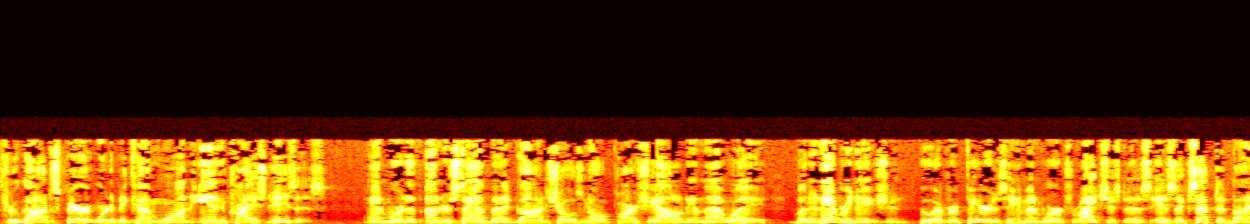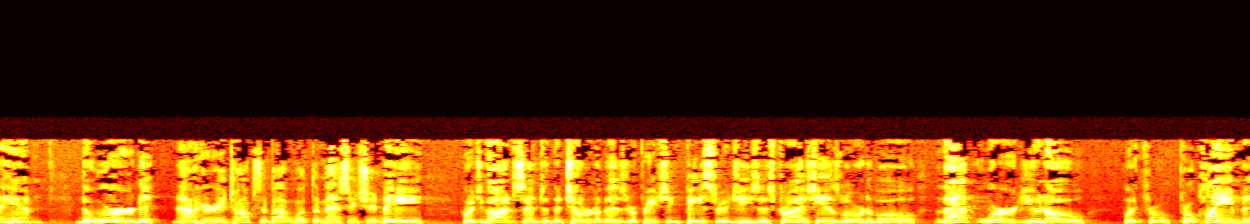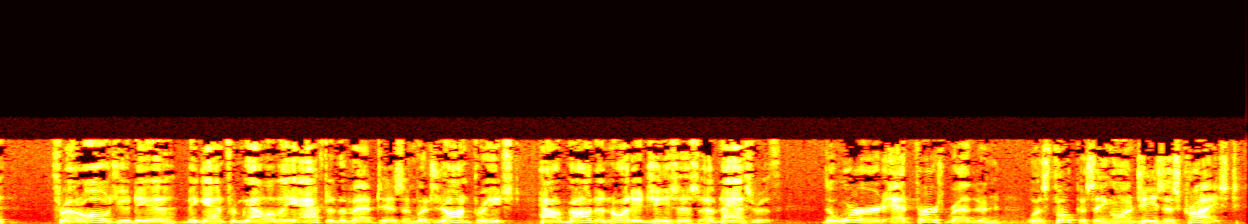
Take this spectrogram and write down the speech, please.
Through God's Spirit, we're to become one in Christ Jesus. And we're to understand that God shows no partiality in that way. But in every nation, whoever fears Him and works righteousness is accepted by Him. The Word, now here He talks about what the message should be, which God sent to the children of Israel preaching peace through Jesus Christ. He is Lord of all. That Word you know, which pro- proclaimed throughout all Judea, began from Galilee after the baptism which John preached, how God anointed Jesus of Nazareth. The word at first, brethren, was focusing on Jesus Christ.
